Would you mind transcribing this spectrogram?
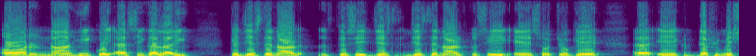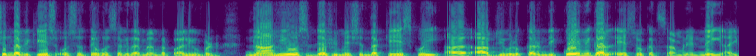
ਔਰ ਨਾ ਹੀ ਕੋਈ ਐਸੀ ਗੱਲ ਆਈ ਕਿ ਜਿਸ ਦੇ ਨਾਲ ਤੁਸੀਂ ਜਿਸ ਜਿਸ ਦੇ ਨਾਲ ਤੁਸੀਂ ਇਹ ਸੋਚੋ ਕਿ ਇਹ ਇੱਕ ਡੈਫੀਮੇਸ਼ਨ ਦਾ ਵੀ ਕੇਸ ਉਸ ਉੱਤੇ ਹੋ ਸਕਦਾ ਮੈਂਬਰ ਪਾਰਲੀਮੈਂਟ, ਨਾ ਹੀ ਉਸ ਡੈਫੀਮੇਸ਼ਨ ਦਾ ਕੇਸ ਕੋਈ ਆਪ ਜੀ ਵੱਲੋਂ ਕਰਨ ਦੀ ਕੋਈ ਵੀ ਗੱਲ ਇਸ ਵਕਤ ਸਾਹਮਣੇ ਨਹੀਂ ਆਈ।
